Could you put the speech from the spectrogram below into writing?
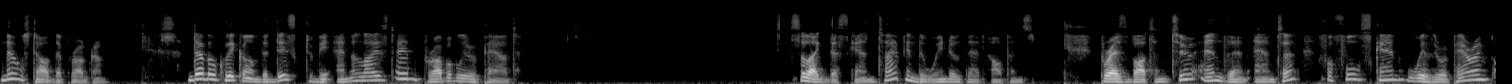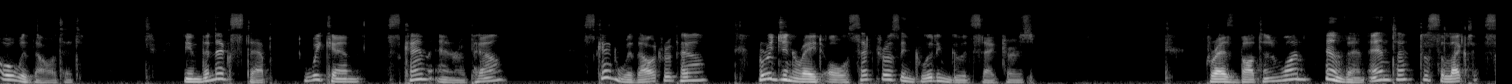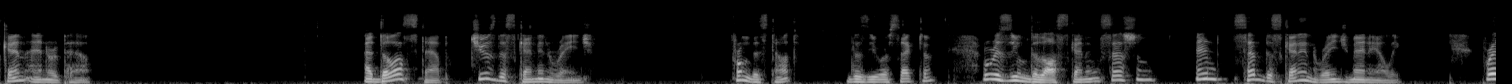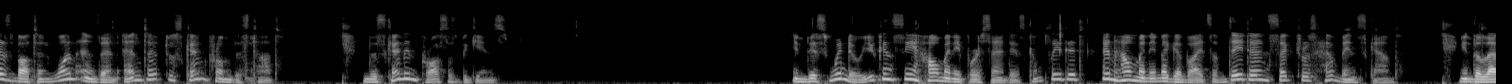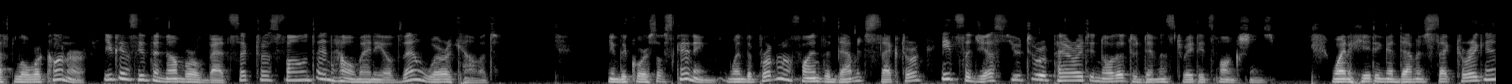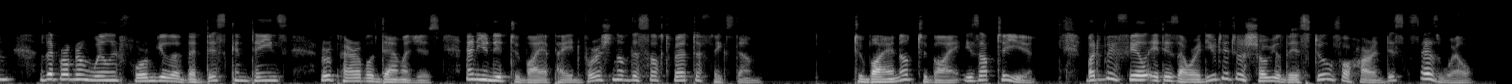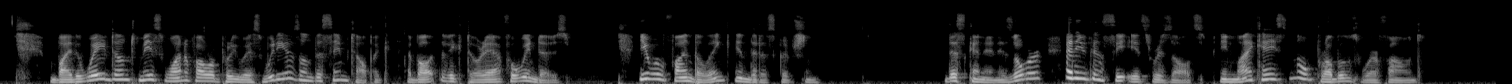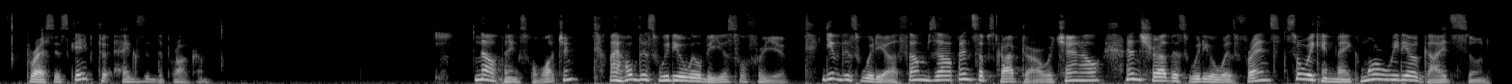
Now start the program. Double-click on the disk to be analyzed and probably repaired. Select the scan type in the window that opens. Press button 2 and then Enter for full scan with repairing or without it. In the next step, we can scan and repair, scan without repair, regenerate all sectors including good sectors. Press button 1 and then Enter to select Scan and Repair. At the last step, choose the scanning range. From the start, the zero sector, resume the last scanning session, and set the scanning range manually. Press button 1 and then Enter to scan from the start. The scanning process begins. In this window, you can see how many percent is completed and how many megabytes of data and sectors have been scanned. In the left lower corner, you can see the number of bad sectors found and how many of them were recovered. In the course of scanning, when the program finds a damaged sector, it suggests you to repair it in order to demonstrate its functions. When hitting a damaged sector again, the program will inform you that the disk contains repairable damages, and you need to buy a paid version of the software to fix them. To buy or not to buy is up to you, but we feel it is our duty to show you this tool for hard disks as well. By the way, don't miss one of our previous videos on the same topic, about Victoria for Windows. You will find the link in the description. The scanning is over, and you can see its results. In my case, no problems were found. Press Escape to exit the program. Now thanks for watching, I hope this video will be useful for you. Give this video a thumbs up and subscribe to our channel, and share this video with friends so we can make more video guides soon.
